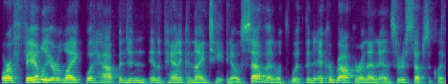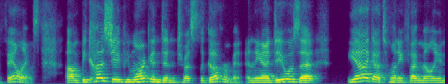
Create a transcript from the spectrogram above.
or a failure like what happened in, in the panic in 1907 with with the Knickerbocker and then and sort of subsequent failings um, because JP Morgan didn't trust the government and the idea was that yeah, I got $25 million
